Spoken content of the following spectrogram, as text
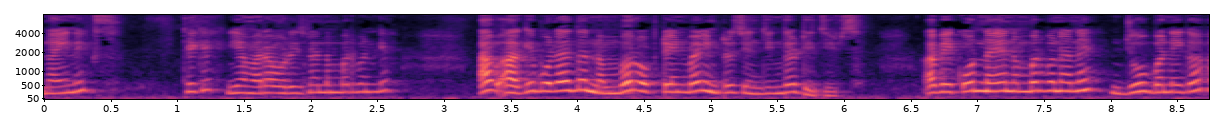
नाइन एक्स ठीक है? ये हमारा ओरिजिनल नंबर बन गया। अब आगे बोला है the number obtained by interchanging the digits अब एक और नया नंबर बनाना है, जो बनेगा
